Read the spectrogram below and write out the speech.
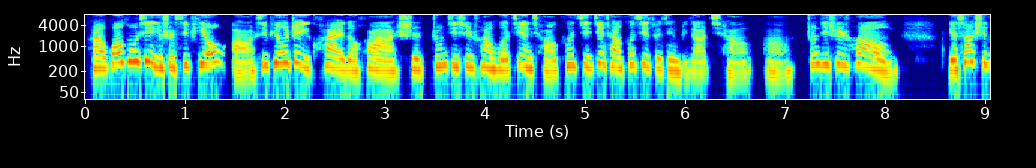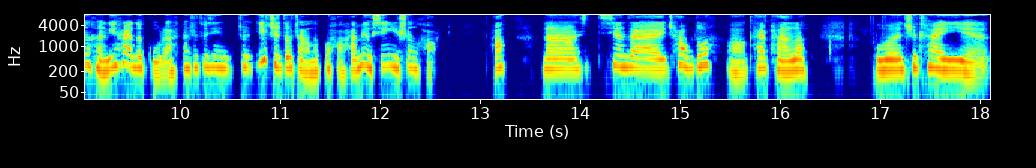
还有光通信就是 CPU 啊，CPU 这一块的话是中继旭创和剑桥科技，剑桥科技最近比较强啊，中继旭创。也算是一个很厉害的股了，但是最近就一直都涨得不好，还没有新意甚好。好，那现在差不多啊，开盘了，我们去看一眼，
